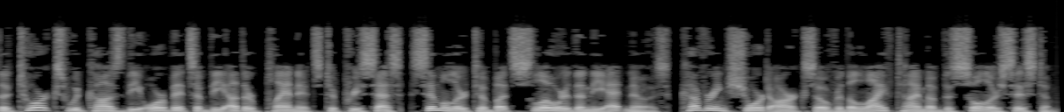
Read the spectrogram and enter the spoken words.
The torques would cause the orbits of the other planets to precess, similar to but slower than the ETNOs, covering short arcs over the lifetime of the Solar System.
